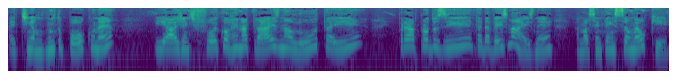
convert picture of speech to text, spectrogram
eh, tinha muito pouco, né? E a gente foi correndo atrás na luta aí para produzir cada vez mais, né? A nossa intenção é o quê?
